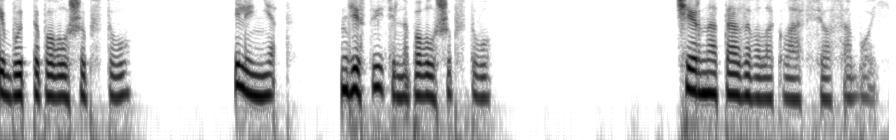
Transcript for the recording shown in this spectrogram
и будто по волшебству. Или нет, действительно по волшебству. Чернота заволокла все собой.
